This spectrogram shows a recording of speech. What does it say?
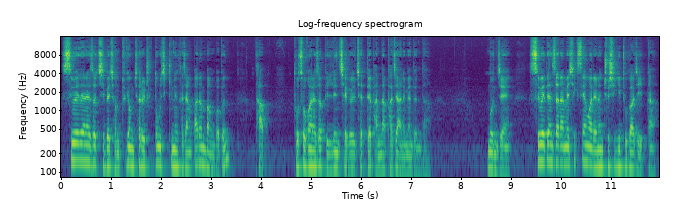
스웨덴에서 집에 전투경찰을 출동시키는 가장 빠른 방법은? 답. 도서관에서 빌린 책을 제때 반납하지 않으면 된다. 문제. 스웨덴 사람의 식생활에는 주식이 두 가지 있다.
